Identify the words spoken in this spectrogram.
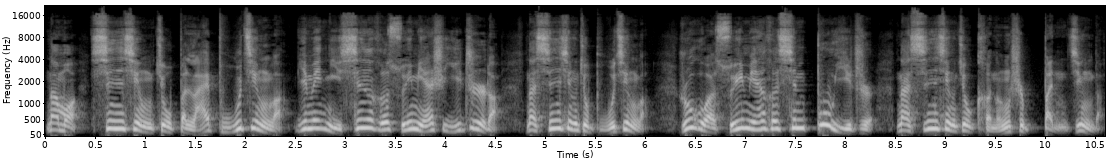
那么心性就本来不净了，因为你心和随眠是一致的，那心性就不净了。如果随眠和心不一致，那心性就可能是本净的。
